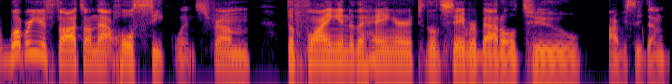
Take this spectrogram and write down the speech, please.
what were your thoughts on that whole sequence from the flying into the hangar to the saber battle to obviously them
